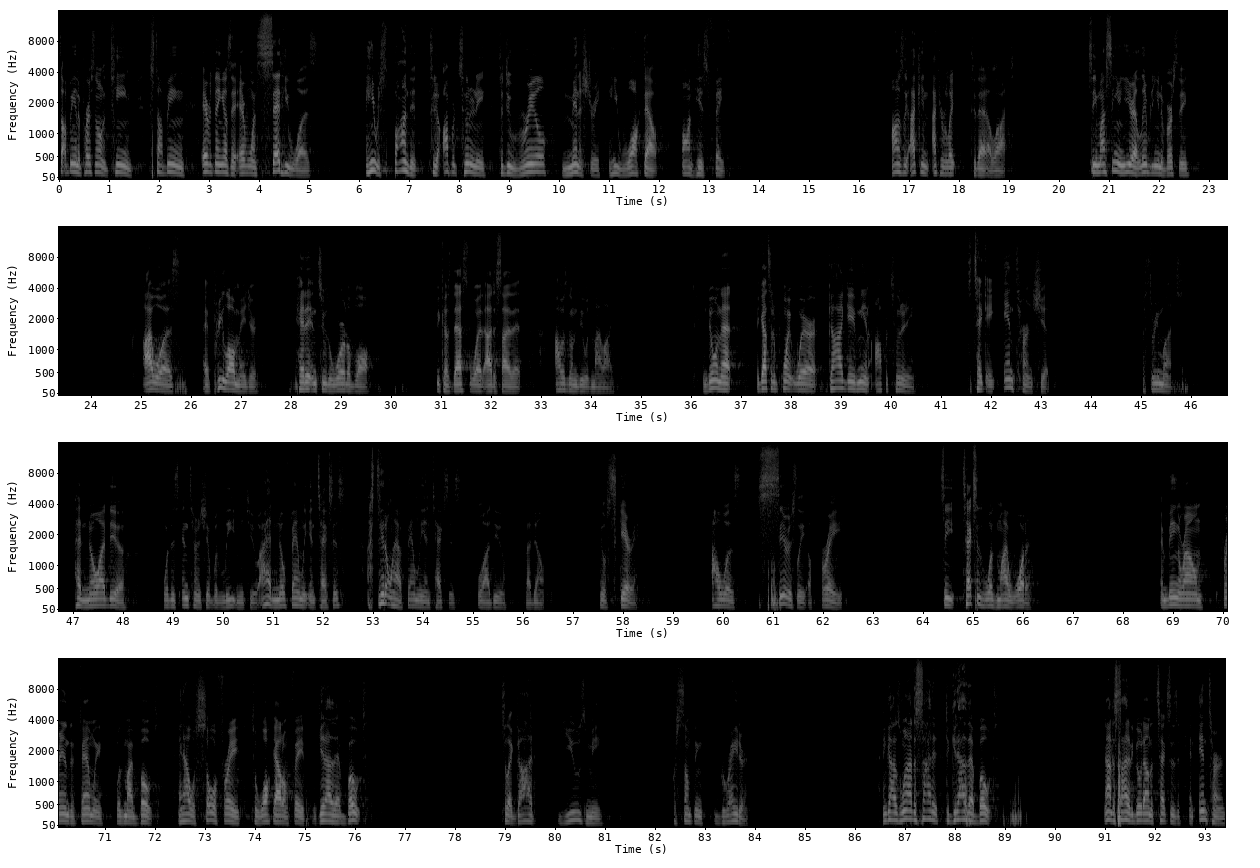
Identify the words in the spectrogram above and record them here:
stopped being a person on a team, Stop being everything else that everyone said he was, and he responded to the opportunity to do real ministry, and he walked out on his faith. Honestly, I can, I can relate to that a lot. See, my senior year at Liberty University, I was a pre law major headed into the world of law because that's what I decided that I was going to do with my life. In doing that, it got to the point where God gave me an opportunity to take an internship for three months I had no idea what this internship would lead me to. I had no family in Texas. I still don't have family in Texas. Well, I do, but I don't. It was scary. I was seriously afraid. See, Texas was my water. And being around friends and family was my boat. And I was so afraid to walk out on faith. and get out of that boat to let God use me for something greater. And guys, when I decided to get out of that boat, and I decided to go down to Texas and intern,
